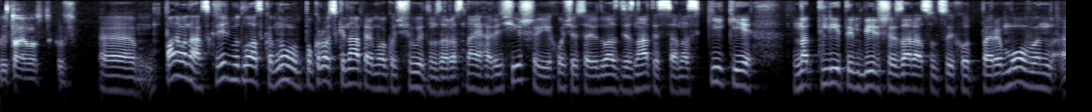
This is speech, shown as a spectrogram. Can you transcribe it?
Вітаю вас також. Е, Пане Монах, скажіть, будь ласка, ну Покровський напрямок, очевидно, зараз найгарячіший, і хочеться від вас дізнатися, наскільки на тлі, тим більше зараз у цих от перемовин е,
